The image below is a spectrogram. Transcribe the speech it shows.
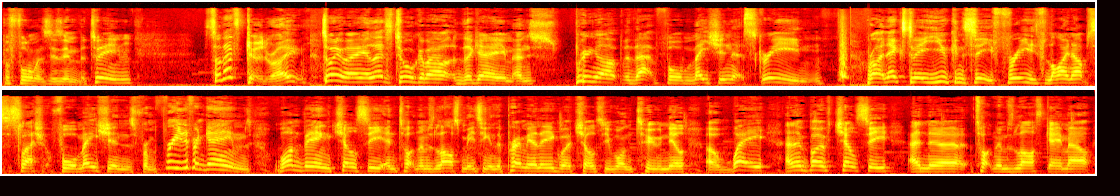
performances in between. So that's good, right? So anyway, let's talk about the game and bring up that formation screen. Right next to me you can see three lineups slash formations from three different games. One being Chelsea and Tottenham's last meeting in the Premier League where Chelsea won 2-0 away and then both Chelsea and uh, Tottenham's last game out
